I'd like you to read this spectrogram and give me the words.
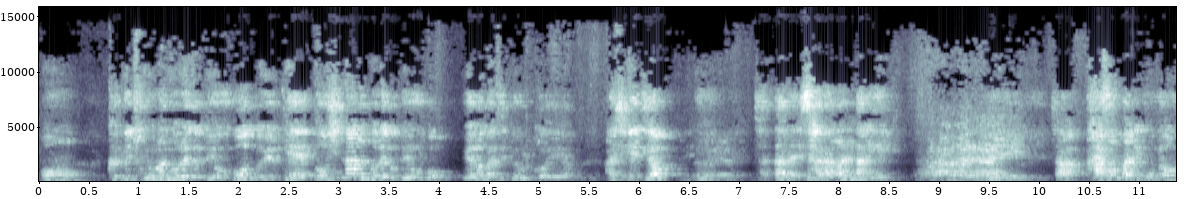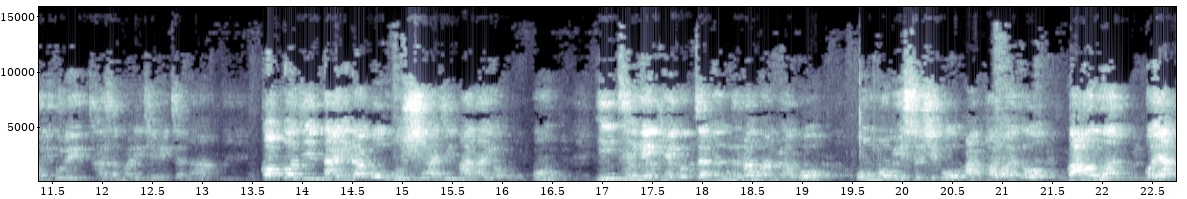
어. 그렇게 조용한 노래도 배우고 또 이렇게 또 신나는 노래도 배우고 여러 가지 배울 거예요. 아시겠죠? 어. 자, 따라해. 사랑할 나이. 네. 자, 가사말이 보면 어머니 노래 가사말이 재밌잖아. 꺾어진 나이라고 무시하지 말아요. 어? 인생의 계급장은 늘어만 가고 온몸이 쓰시고 아파와도 마음은 뭐야?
